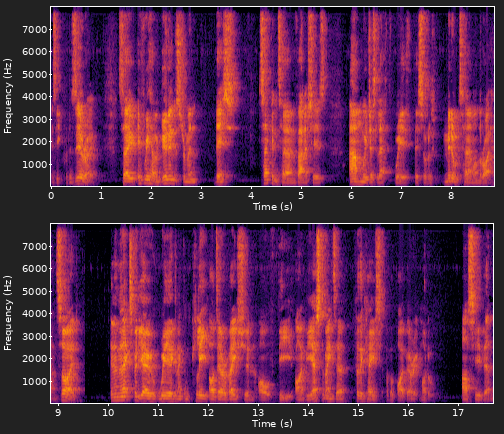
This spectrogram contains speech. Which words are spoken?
is equal to zero. So if we have a good instrument, this second term vanishes and we're just left with this sort of middle term on the right hand side. In the next video, we're going to complete our derivation of the IV estimator for the case of a bivariate model. I'll see you then.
